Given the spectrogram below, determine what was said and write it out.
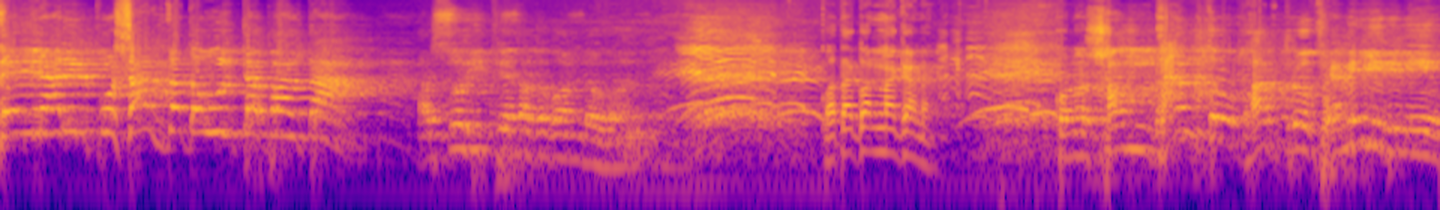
যেই নারীর পোশাক যত উল্টা পাল্টা, আর চরিত্রে তত গন্ডগোল। কথা কন না কেন? কোন সম্ভ্রান্ত ভদ্র ফ্যামিলির নিয়ে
